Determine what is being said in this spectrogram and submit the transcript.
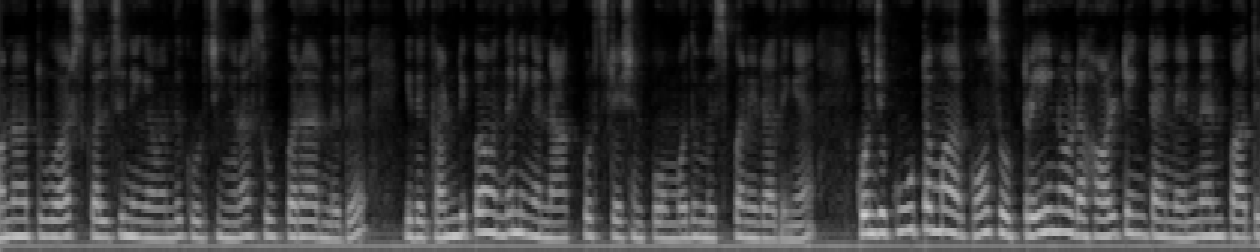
one or two hours கழித்து நீங்கள் வந்து குடிச்சிங்கன்னா சூப்பராக இருந்தது. இதை கண்டிப்பாக வந்து நீங்கள் நாக்பூர் ஸ்டேஷன் போகும்போது மிஸ் பண்ணிடாதீங்க. கொஞ்சம் கூட்டமாக இருக்கும். ஸோ ட்ரெயினோட ஹால்ட்டிங் டைம் என்னன்னு பார்த்து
